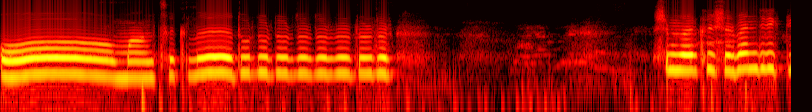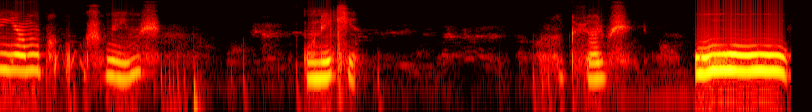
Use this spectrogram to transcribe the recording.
Oo mantıklı. Dur dur dur dur dur dur dur dur. Şimdi arkadaşlar ben direkt dünyamı şu neymiş? O ne ki? Güzel bir şey. Oo!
